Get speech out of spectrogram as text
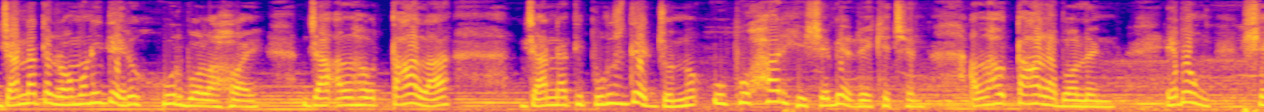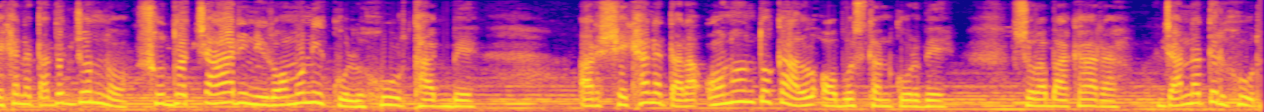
জান্নাতের রমণীদের হুর বলা হয়, যা আল্লাহ তালা জান্নাতি পুরুষদের জন্য উপহার হিসেবে রেখেছেন। আল্লাহ তালা বলেন, এবং সেখানে তাদের জন্য শুদ্ধ চারিনী রমণীকুল হুর থাকবে, আর সেখানে তারা অনন্তকাল অবস্থান করবে। সোরা বাকারা। জান্নাতের হুর,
